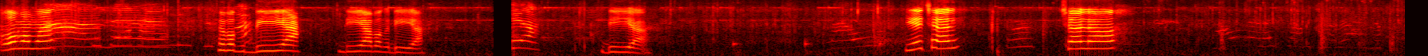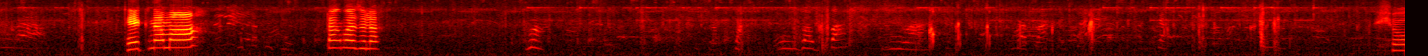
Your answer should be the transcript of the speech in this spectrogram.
ओ मामा. हे बघ दिया. दिया बघ दिया. दिया. ये चल. चलो. फेक ना मा टाक बाजूला. शो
